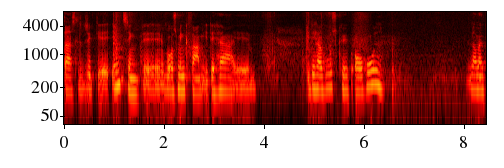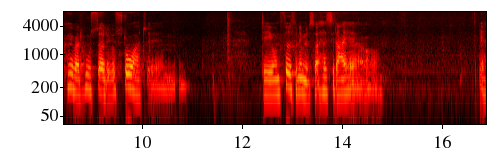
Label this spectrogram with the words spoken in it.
der er slet ikke øh, indtænkt øh, vores minkfarm i det her, øh, i det her huskøb overhovedet. Når man køber et hus, så er det jo stort. Øh, det er jo en fed fornemmelse at have sit eje, og ja.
